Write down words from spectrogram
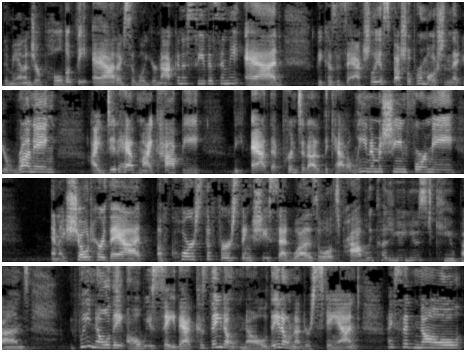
The manager pulled up the ad. I said, well, you're not going to see this in the ad because it's actually a special promotion that you're running. I did have my copy, the ad that printed out of the Catalina machine for me and I showed her that. Of course, the first thing she said was, well, it's probably because you used coupons. We know they always say that because they don't know. They don't understand. I said, no,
